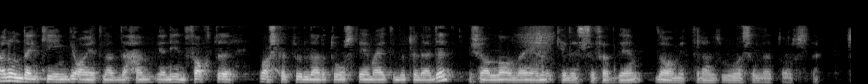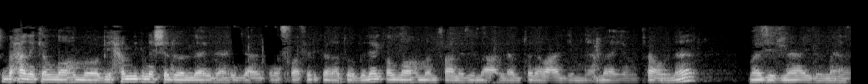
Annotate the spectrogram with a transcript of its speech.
ana undan keyingi oyatlarda ham ya'ni infoqni boshqa turlari to'g'risida ham aytib o'tiladi inshaalloh undan yana kelasi safarda ham davom ettiramiz bu masalalar to'g'risida سبحانك اللهم وبحمدك نشهد أن لا إله إلا أنت نستغفرك ونتوب إليك اللهم انفعنا بما علمتنا وعلمنا ما ينفعنا وزدنا علما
